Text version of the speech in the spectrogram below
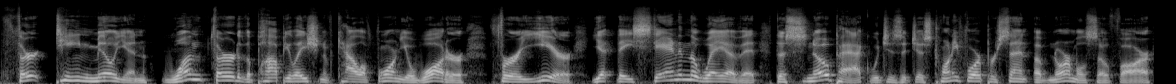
13 million, one third of the population of California, water for a year. Yet they stand in the way of it. The snowpack, which is at just 24% of normal so far,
